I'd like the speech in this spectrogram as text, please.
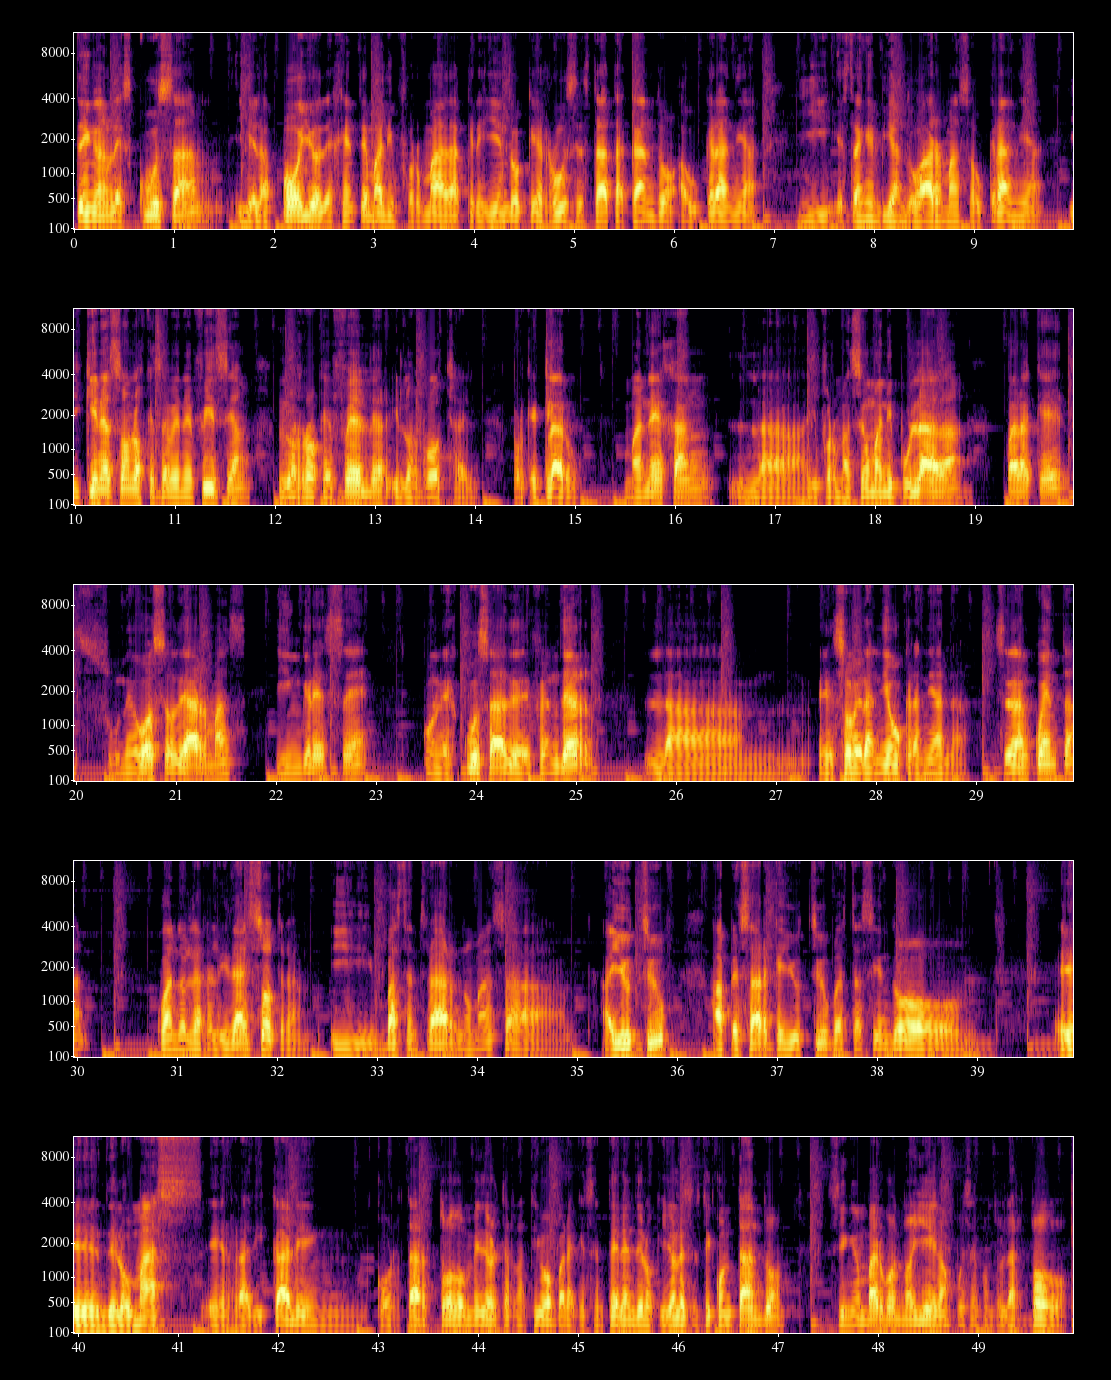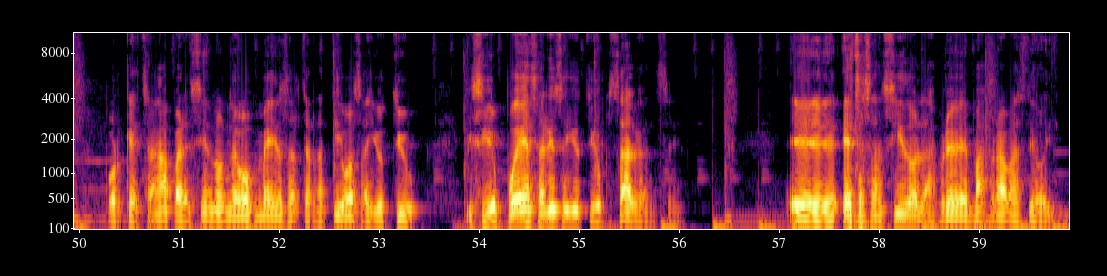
tengan la excusa y el apoyo de gente mal informada creyendo que Rusia está atacando a Ucrania y están enviando armas a Ucrania. ¿Y quiénes son los que se benefician? Los Rockefeller y los Rothschild. Porque claro, manejan la información manipulada para que su negocio de armas ingrese con la excusa de defender la eh, soberanía ucraniana. ¿Se dan cuenta? Cuando la realidad es otra. Y basta entrar nomás a, a YouTube, a pesar que YouTube está siendo eh, de lo más eh, radical en cortar todo medio alternativo para que se enteren de lo que yo les estoy contando. Sin embargo, no llegan pues a controlar todo, porque están apareciendo nuevos medios alternativos a YouTube. Y si pueden salirse de YouTube, sálganse. Eh, estas han sido las breves más bravas de hoy.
